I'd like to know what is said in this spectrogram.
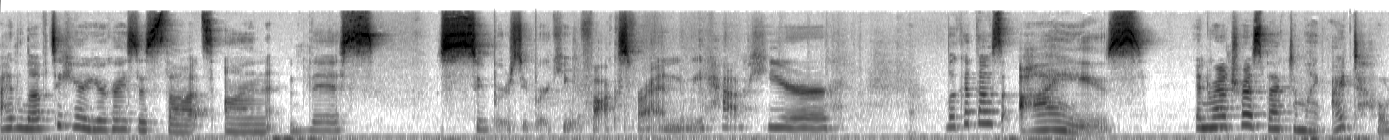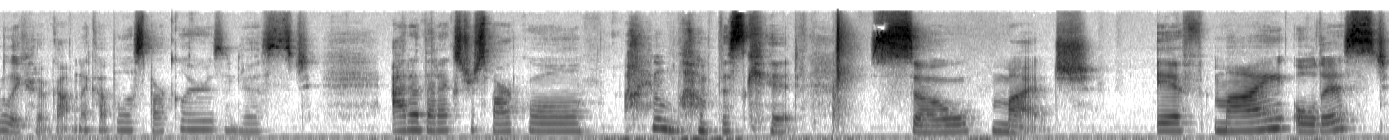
i'd love to hear your guys' thoughts on this super, super cute fox friend we have here. Look at those eyes. In retrospect, I'm like, I totally could have gotten a couple of sparklers and just added that extra sparkle. I love this kit so much. If my oldest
